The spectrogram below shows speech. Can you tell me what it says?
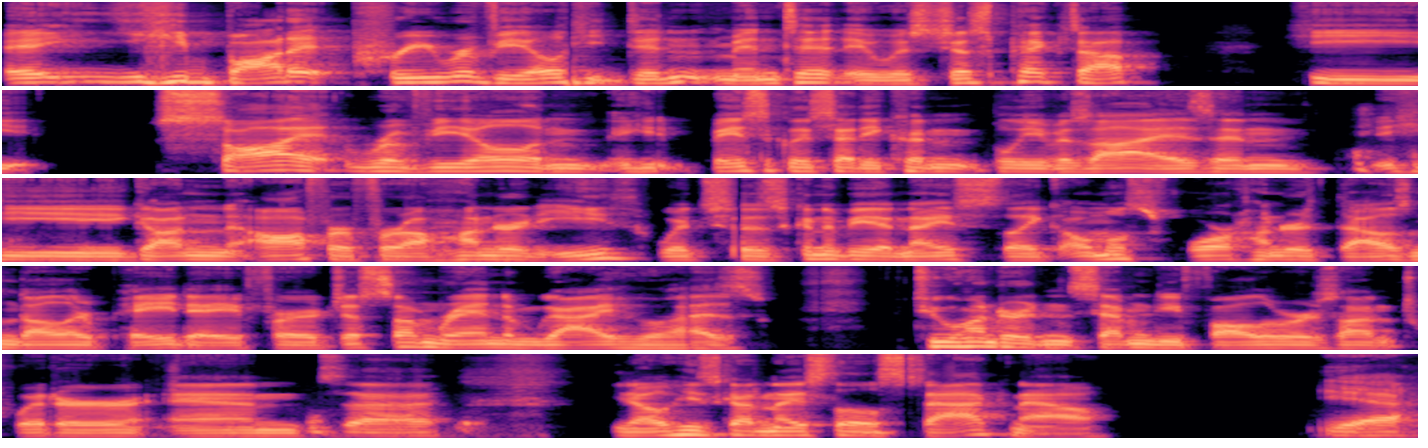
It, he bought it pre-reveal. He didn't mint it. It was just picked up. He saw it reveal and he basically said he couldn't believe his eyes and he got an offer for a hundred ETH, which is going to be a nice like almost four hundred thousand dollar payday for just some random guy who has two hundred and seventy followers on Twitter and uh, you know he's got a nice little stack now. Yeah,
